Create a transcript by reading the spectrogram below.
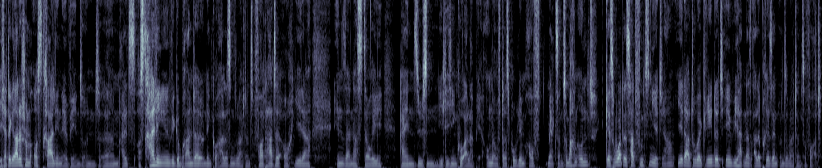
ich hatte gerade schon Australien erwähnt und ähm, als Australien irgendwie gebrannt hat und den Koalas und so weiter und so fort, hatte auch jeder in seiner Story einen süßen, niedlichen Koalabär, um auf das Problem aufmerksam zu machen. Und guess what? Es hat funktioniert, ja. Jeder hat darüber geredet, irgendwie hatten das alle präsent und so weiter und so fort.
